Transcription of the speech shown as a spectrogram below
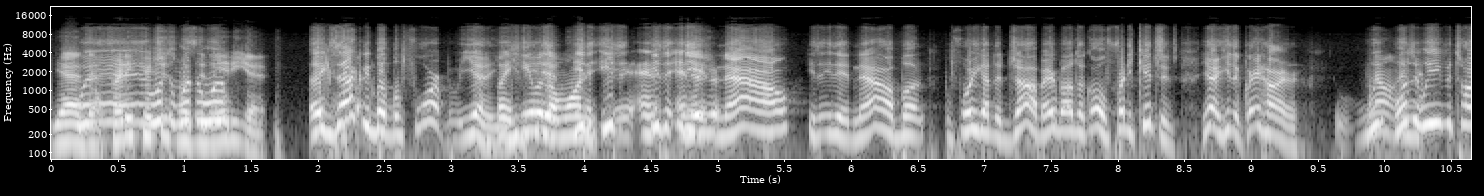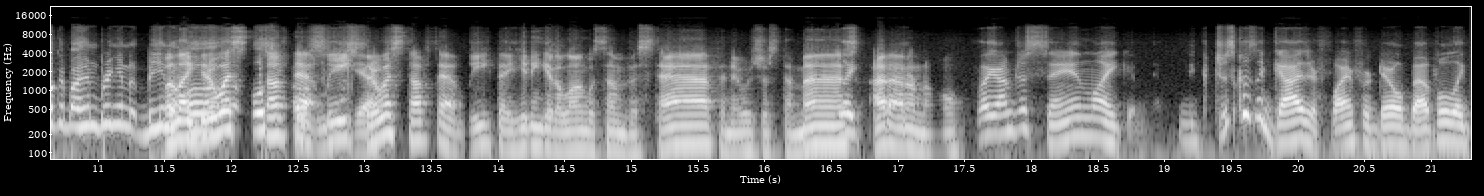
Yeah, Well, the Freddie eh, what Kitchens the- was what an the- idiot. Exactly, but before, yeah, But he was an the one- He's, he's, and- he's an idiot there's- now. He's an idiot now, but before he got the job, everybody was like, "Oh, Freddie Kitchens, yeah, he's a great hire." We, No, wasn't we even talking about him bringing being? But like a, there uh, was OC stuff that leaked. yeah. There was stuff that leaked that he didn't get along with some of his staff, and it was just a mess. Like- I, I don't know. like I'm just saying, like just because the guys are fighting for Darrell Bevell, like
